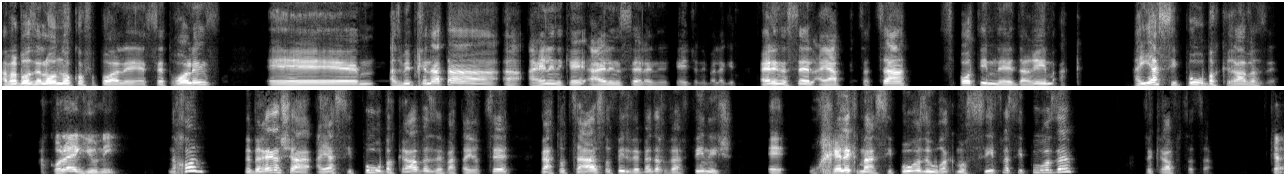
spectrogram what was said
אבל בוא, זה לא knock off פה על סת' אה, רולינס. אה, אז מבחינת האלן סל, קייג' אני בא להגיד, האלן סל היה פצצה, ספוטים נהדרים, היה סיפור בקרב הזה. הכל היה הגיוני. נכון, וברגע שהיה סיפור בקרב הזה ואתה יוצא, והתוצאה הסופית ובטח והפיניש אה, הוא חלק מהסיפור הזה, הוא רק מוסיף לסיפור הזה, זה קרב פצצה. כן.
